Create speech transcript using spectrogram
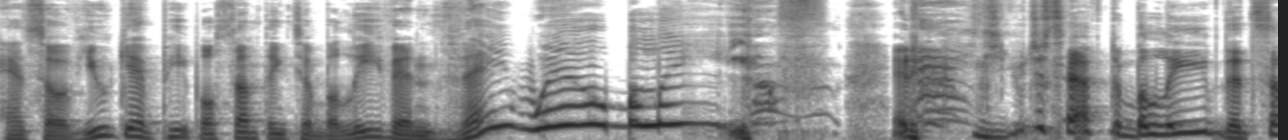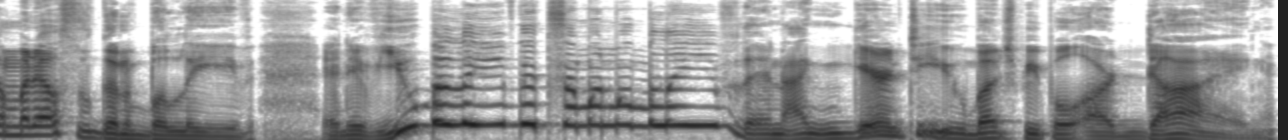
and so if you give people something to believe in, they will believe. and you just have to believe that someone else is going to believe. And if you believe that someone will believe, then I can guarantee you, a bunch of people are dying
